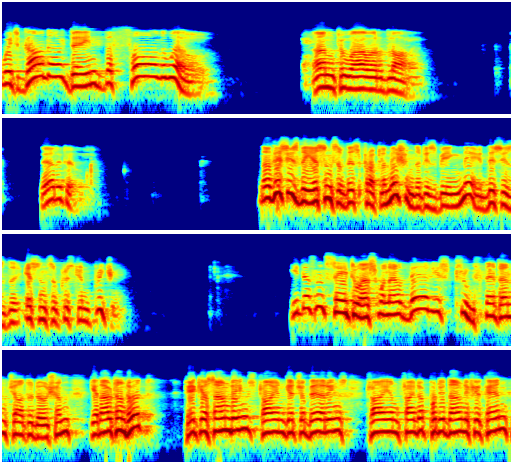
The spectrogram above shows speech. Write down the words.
which God ordained before the world unto our glory. There it is. Now, this is the essence of this proclamation that is being made. This is the essence of Christian preaching. He doesn't say to us, well, now there is truth, that uncharted ocean. Get out onto it. Take your soundings, try and get your bearings, try and find out, put it down if you can.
